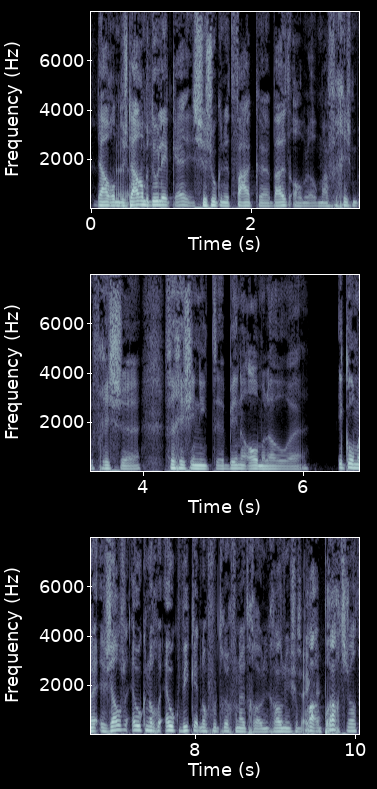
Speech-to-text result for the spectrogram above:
Daarom, dus daarom bedoel ik, hè, ze zoeken het vaak eh, buiten Almelo. Maar vergis, vergis, eh, vergis je niet eh, binnen Almelo. eh. ik kom er zelfs elk, nog, elk weekend nog voor terug vanuit Groningen. Groningen is een pra Zeker. prachtstad.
